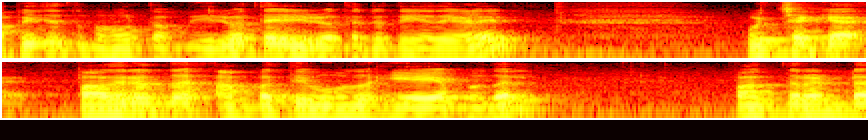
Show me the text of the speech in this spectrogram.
അഭിജിത്ത് മുഹൂർത്തം ഇരുപത്തേഴ് ഇരുപത്തെട്ട് തീയതികളിൽ ഉച്ചയ്ക്ക് പതിനൊന്ന് അമ്പത്തി മൂന്ന് എ എം മുതൽ പന്ത്രണ്ട്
